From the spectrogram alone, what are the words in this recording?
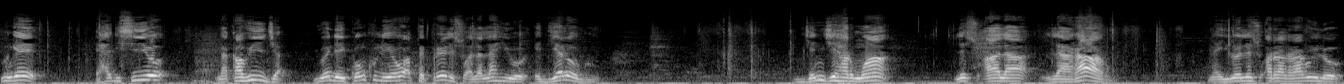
munge hadisi hiyo na kawija yuende ikonkulio a peu près le swala la hiyo e dialogue jenje haruma le suala la raru. Na ilo le suala la raru ilo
